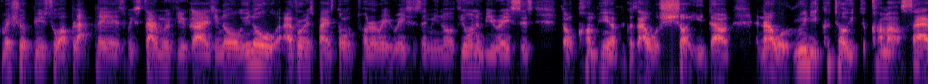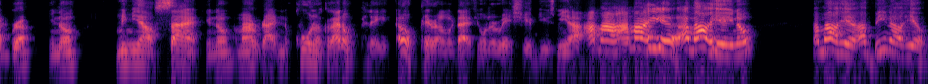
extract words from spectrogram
racial abuse to our black players. We stand with you guys. You know, you know, Ivorian Spice don't tolerate racism. You know, if you want to be racist, don't come here because I will shut you down and I will really tell you to come outside, bruh. You know, meet me outside, you know. I'm out right in the corner because I don't play. I don't play around with that if you want to racially abuse me. I, am out, I'm out here. I'm out here, you know. I'm out here. I've been out here.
